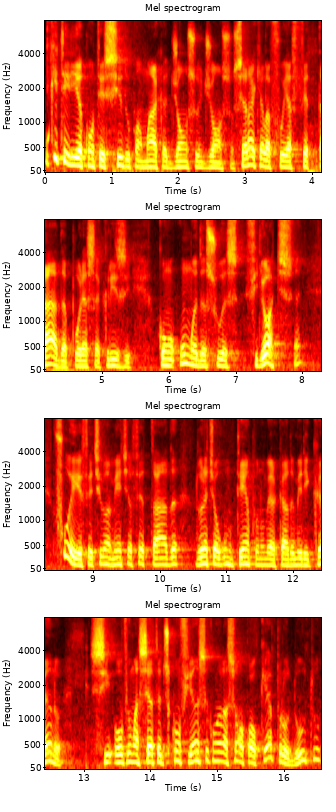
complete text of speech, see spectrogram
O que teria acontecido com a marca Johnson Johnson? Será que ela foi afetada por essa crise com uma das suas filhotes? Né? Foi efetivamente afetada durante algum tempo no mercado americano. Se houve uma certa desconfiança com relação a qualquer produto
